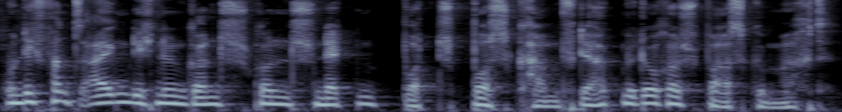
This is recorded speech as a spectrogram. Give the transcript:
Und ich fand es eigentlich einen ganz, ganz netten Bosskampf. Der hat mir durchaus Spaß gemacht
